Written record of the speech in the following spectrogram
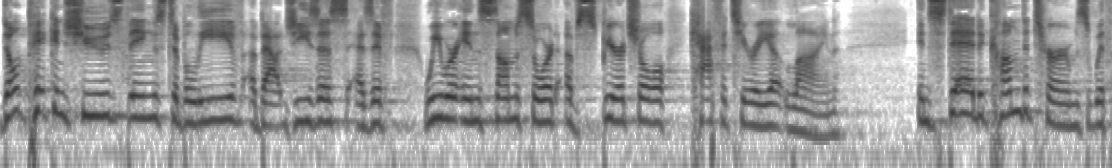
Don't pick and choose things to believe about Jesus as if we were in some sort of spiritual cafeteria line. Instead, come to terms with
